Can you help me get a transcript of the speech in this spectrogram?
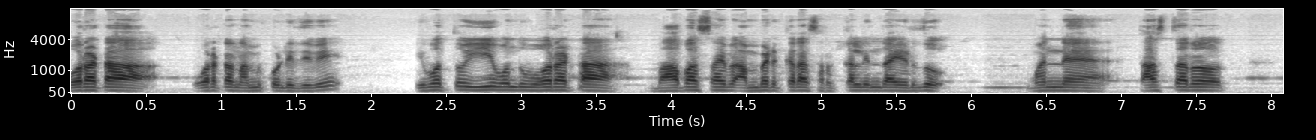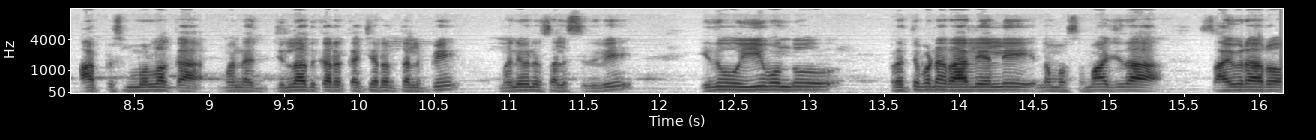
ಹೋರಾಟ ಹೋರಾಟ ಹಮ್ಮಿಕೊಂಡಿದ್ದೀವಿ ಇವತ್ತು ಈ ಒಂದು ಹೋರಾಟ ಬಾಬಾ ಸಾಹೇಬ್ ಅಂಬೇಡ್ಕರ್ ಸರ್ಕಲ್ನಿಂದ ಹಿಡಿದು ಮೊನ್ನೆ ತಾಸ್ತಾರು ಆಫೀಸ್ ಮೂಲಕ ಮೊನ್ನೆ ಜಿಲ್ಲಾಧಿಕಾರಿ ಕಚೇರಿಯನ್ನು ತಲುಪಿ ಮನವಿಯನ್ನು ಸಲ್ಲಿಸಿದ್ವಿ. ಇದು ಈ ಒಂದು ಪ್ರತಿಭಟನಾ ರ್ಯಾಲಿಯಲ್ಲಿ ನಮ್ಮ ಸಮಾಜದ ಸಾವಿರಾರು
